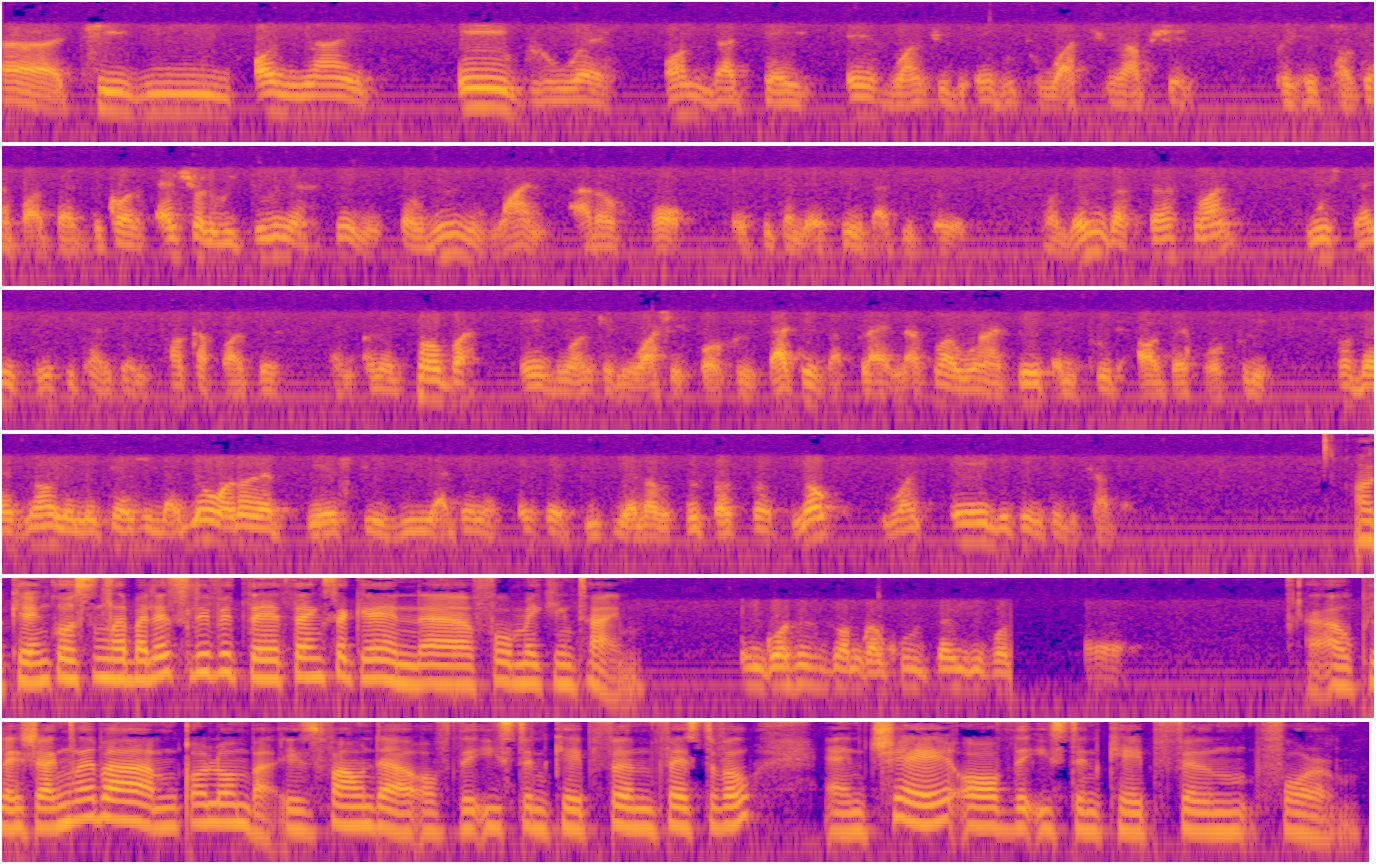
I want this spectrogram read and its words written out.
uh, TV, online, everywhere on that day, everyone should be able to watch Eruption. We're talking about that because actually we're doing a series. So this is one out of four basically a series that we're doing. So this is the first one, which then basically can talk about this. And on October, everyone can watch it for free. That is the plan. That's why we want to do it and put it out there for free. So there's no limitation like, no, I don't have DSTV, I don't have SABC, I don't have Super Nope, we want everything to be covered. Okay, Nkosi Nceba, let's leave it there. Thanks again uh, for making time. Nkosi thank you for uh, Our pleasure. Nceba Mqolomba is founder of the Eastern Cape Film Festival and chair of the Eastern Cape Film Forum.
